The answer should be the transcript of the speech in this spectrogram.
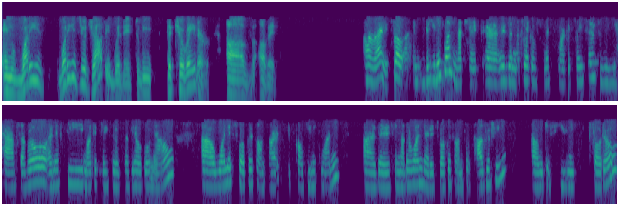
and what is what is your job with it to be the curator of of it. All right. So uh, the Unique One Network uh, is a network of marketplaces. We have several NFT marketplaces available now. Uh, one is focused on art. It's called Unique One. Uh, there's another one that is focused on photography, uh, which is Unique Photo.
